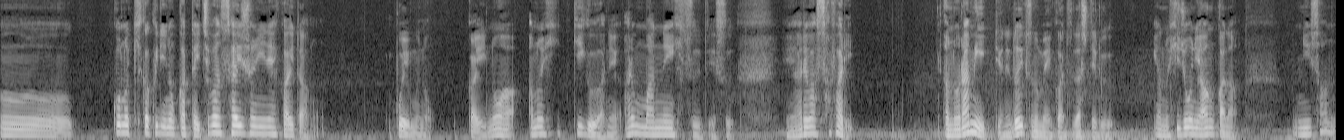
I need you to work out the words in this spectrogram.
この企画に乗っかった一番最初にね書いたあのポエムの回のあの筆記具はねあれも万年筆です、え、あれはサファリ。あのラミーっていうねドイツのメーカーで出してるあの非常に安価な23000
